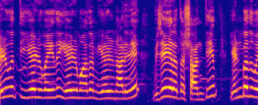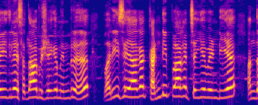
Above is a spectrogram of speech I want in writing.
எழுபத்தி ஏழு வயது ஏழு மாதம் ஏழு நாளிலே விஜயரத சாந்தி எண்பது வயதிலே சதாபிஷேகம் என்று வரிசையாக கண்டிப்பாக செய்ய வேண்டிய அந்த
